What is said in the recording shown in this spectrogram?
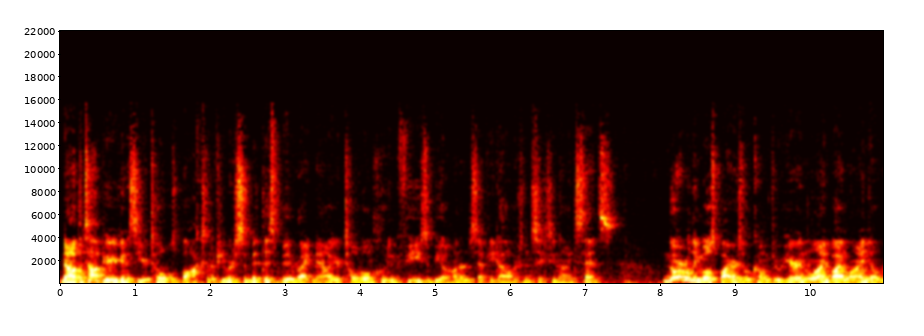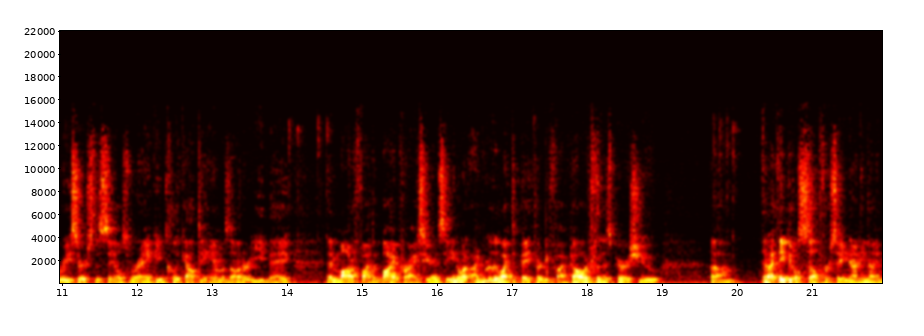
Now at the top here you're going to see your totals box and if you were to submit this bid right now your total including fees would be $170.69. Normally, most buyers will come through here and line by line, they'll research the sales rank and click out to Amazon or eBay and modify the buy price here and say, you know what, I'd really like to pay $35 for this pair of shoe, um, and I think it'll sell for, say, $99.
